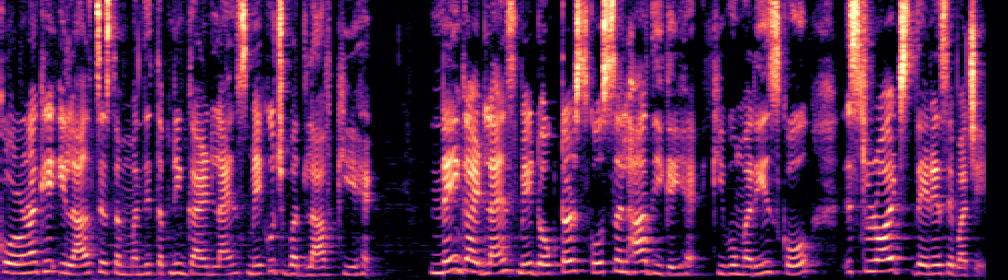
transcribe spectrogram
कोरोना के इलाज से संबंधित अपनी गाइडलाइंस में कुछ बदलाव किए हैं। नई गाइडलाइंस में डॉक्टर्स को सलाह दी गई है कि वो मरीज़ को स्टेरॉइड्स देने से बचे।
